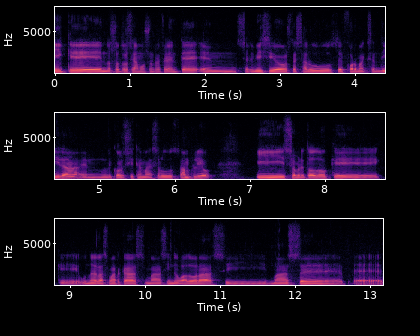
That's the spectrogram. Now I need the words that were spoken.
y que nosotros seamos un referente en servicios de salud de forma extendida, en un ecosistema de salud amplio y sobre todo que, que, una de las marcas más innovadoras y más eh, eh,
